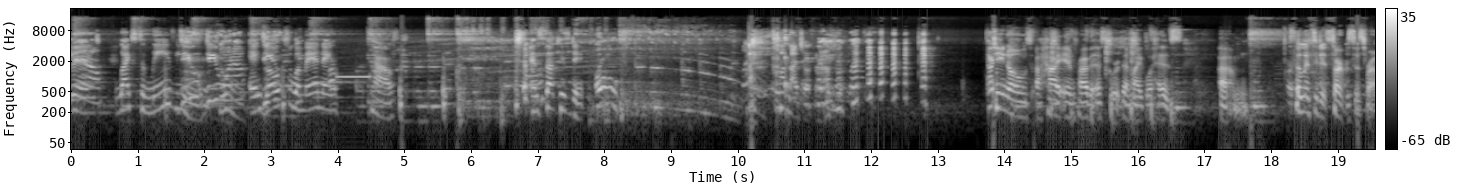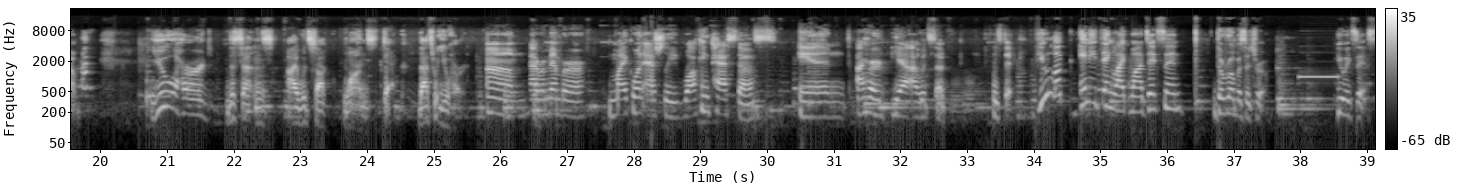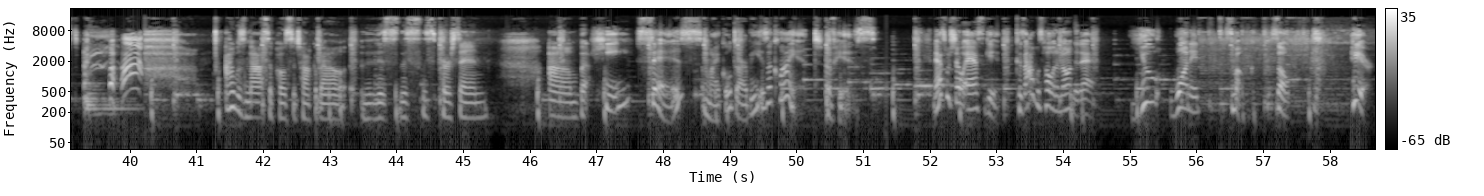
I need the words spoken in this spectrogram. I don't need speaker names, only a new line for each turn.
husband likes to leave you.
Do you do you wanna
and
do
go
you-
to a man named house and suck his dick?
Oh,
I'm not joking.
She knows a high end private escort that Michael has um, solicited services from.
You heard the sentence, I would suck Juan's dick. That's what you heard.
Um, I remember Michael and Ashley walking past us, and I heard, yeah, I would suck his dick.
if you look anything like Juan Dixon, the rumors are true. You exist.
I was not supposed to talk about this this this person. Um, but he says Michael Darby is a client of his.
That's what your ass get. Cause I was holding on to that. You wanted smoke. So here,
